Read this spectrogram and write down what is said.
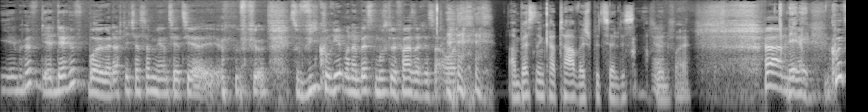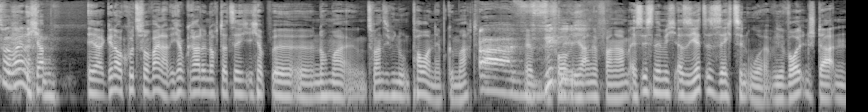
Hüft, der, Hüftbeuger, dachte ich, das haben wir uns jetzt hier für, so wie kuriert man am besten Muskelfaserrisse aus? Am besten in Katar bei Spezialisten, auf jeden Fall. ah, nee. Nee, Kurz vor Weihnachten. Ich habe ja genau kurz vor Weihnachten. Ich habe gerade noch tatsächlich, ich habe äh, äh, noch mal 20 Minuten Powernap gemacht, ah, äh, bevor wir hier angefangen haben. Es ist nämlich, also jetzt ist 16 Uhr. Wir wollten starten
